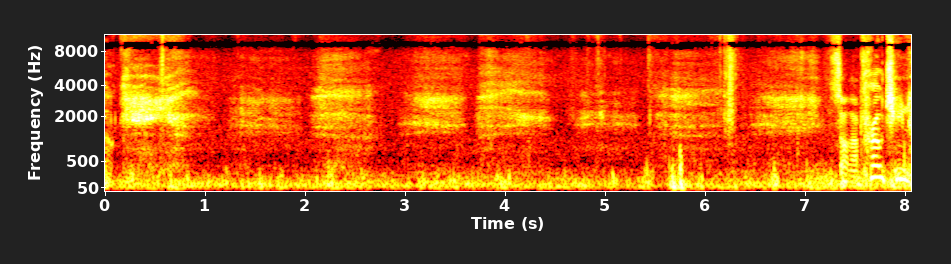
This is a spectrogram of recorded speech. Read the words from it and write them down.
Okay. I'm approaching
